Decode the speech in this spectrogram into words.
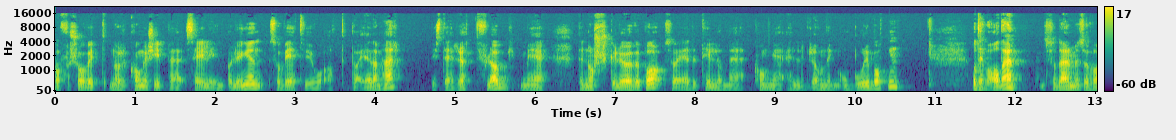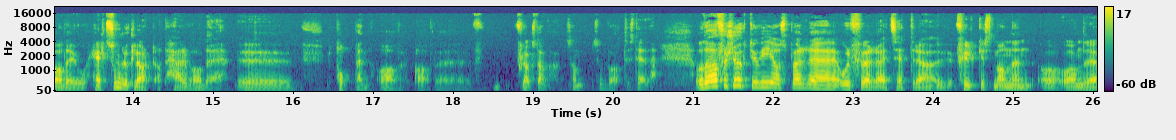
og for så vidt når kongeskipet seiler inn på Lyngen, så vet vi jo at da er de her. Hvis det er rødt flagg med det norske løvet på, så er det til og med konge eller dronning om bord i båten. Og det var det. Så dermed så var det jo helt soleklart at her var det uh, toppen av, av øh, flaggstanga som, som var til stede. Og da forsøkte jo vi å spørre ordførere etc., fylkesmannen og, og andre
